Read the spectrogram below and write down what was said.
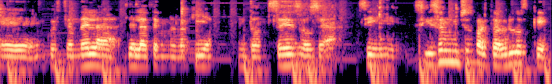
eh, en cuestión de la, de la tecnología. Entonces, o sea, sí, sí son muchos factores los que Sí,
